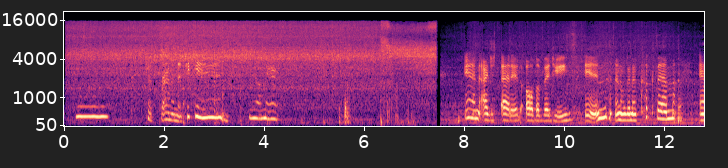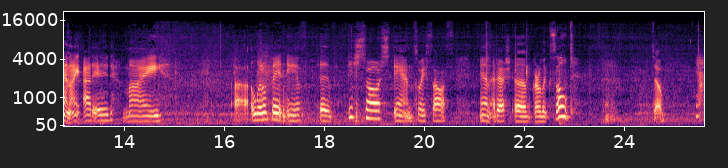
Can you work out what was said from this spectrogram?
Just browning the chicken. See on there. And I just added all the veggies in and I'm gonna cook them and I added my uh, a little bit of, of fish sauce and soy sauce and a dash of garlic salt so yeah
